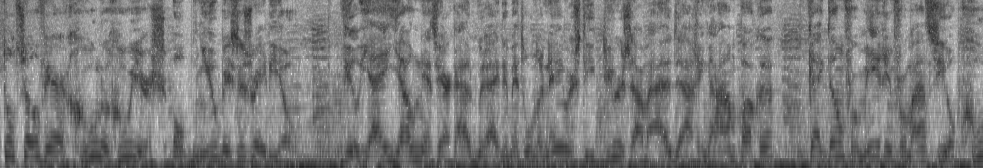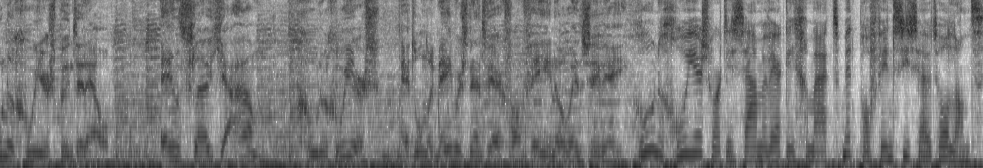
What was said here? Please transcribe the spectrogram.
Tot zover Groene Groeiers op Nieuw Business Radio. Wil jij jouw netwerk uitbreiden met ondernemers die duurzame uitdagingen aanpakken? Kijk dan voor meer informatie op groenegroeiers.nl. En sluit je aan. Groene Groeiers, het ondernemersnetwerk van VNO-NCW. Groene Groeiers wordt in samenwerking gemaakt met provincie Zuid-Holland.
